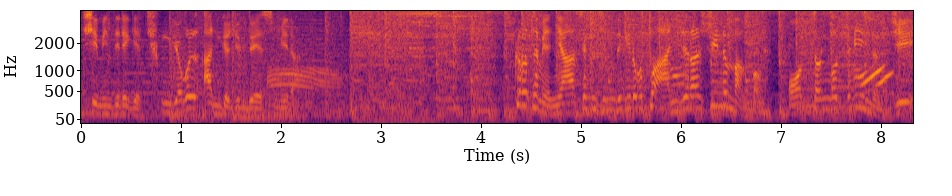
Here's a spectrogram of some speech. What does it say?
시민들에게 충격을 안겨주기도 했습니다. 그렇다면 야생 진드기로부터 안전할 수 있는 방법 어떤 것들이 있는지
